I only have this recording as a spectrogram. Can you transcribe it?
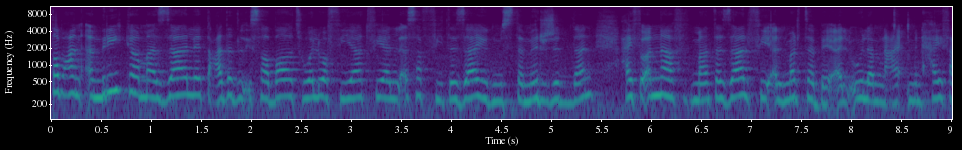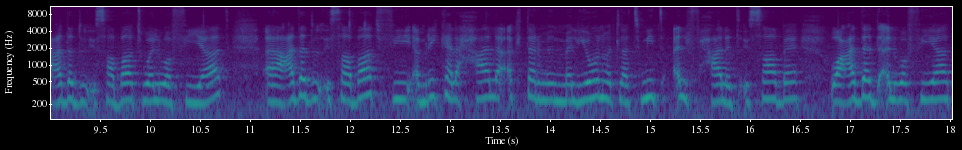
طبعا أمريكا ما زالت عدد الإصابات والوفيات فيها للأسف في تزايد مستمر جدا حيث أنها ما تزال في المرتبة الأولى من حيث عدد الإصابات والوفيات. آه، عدد الإصابات في أمريكا لحالها أكثر من مليون و300 ألف حالة إصابة وعدد الوفيات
